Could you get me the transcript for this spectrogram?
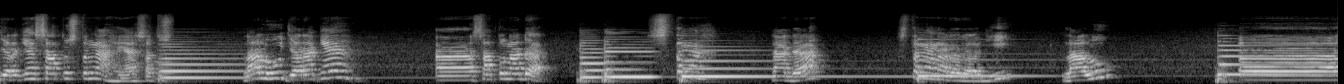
jaraknya satu setengah ya satu lalu jaraknya uh, satu nada. Setengah nada setengah nada lagi. Lalu uh,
